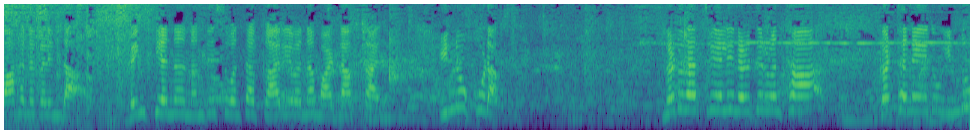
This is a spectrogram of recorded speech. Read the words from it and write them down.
ವಾಹನಗಳಿಂದ ಬೆಂಕಿಯನ್ನು ನಂದಿಸುವಂತ ಕಾರ್ಯವನ್ನ ಮಾಡಲಾಗ್ತಾ ಇದೆ. ಇನ್ನೂ ಕೂಡ ನಡುರಾತ್ರಿಯಲ್ಲಿ ನಡೆದಿರುವಂತಹ ಘಟನೆ ಇದು. ಇನ್ನೂ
